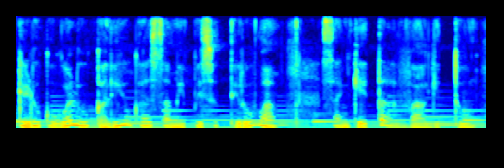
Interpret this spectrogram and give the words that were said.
ಕೆಡುಕುಗಳು ಕಲಿಯುಗ ಸಮೀಪಿಸುತ್ತಿರುವ ಸಂಕೇತವಾಗಿತ್ತು.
